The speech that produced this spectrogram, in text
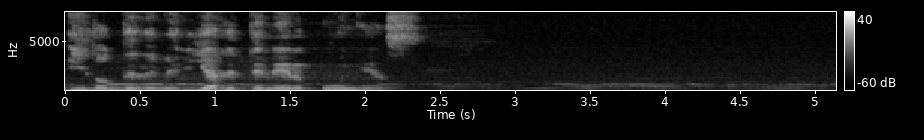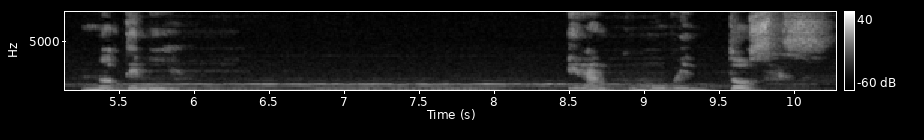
Y donde debería de tener uñas, no tenía. Eran como ventosas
